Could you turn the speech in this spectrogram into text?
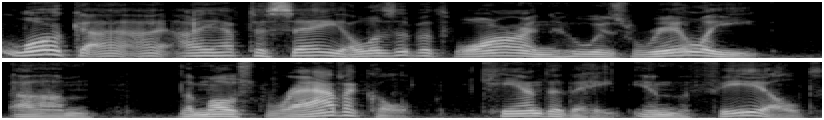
look, I, I, have to say, Elizabeth Warren, who is really um, the most radical candidate in the field,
